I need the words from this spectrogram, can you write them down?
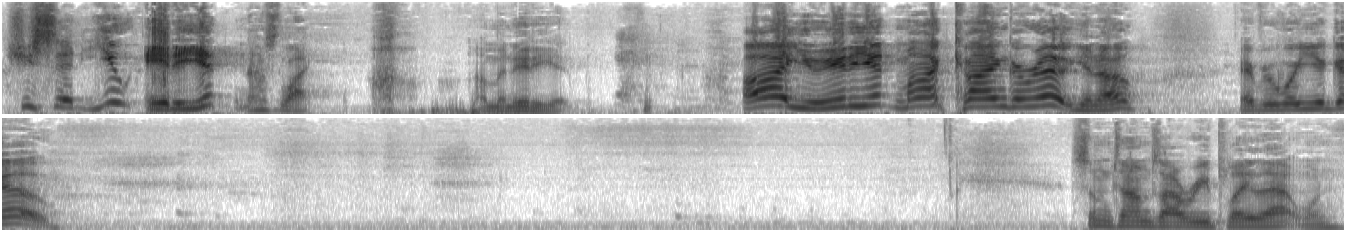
She said, You idiot. And I was like, oh, I'm an idiot. Ah, oh, you idiot, my kangaroo, you know, everywhere you go. Sometimes I replay that one.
